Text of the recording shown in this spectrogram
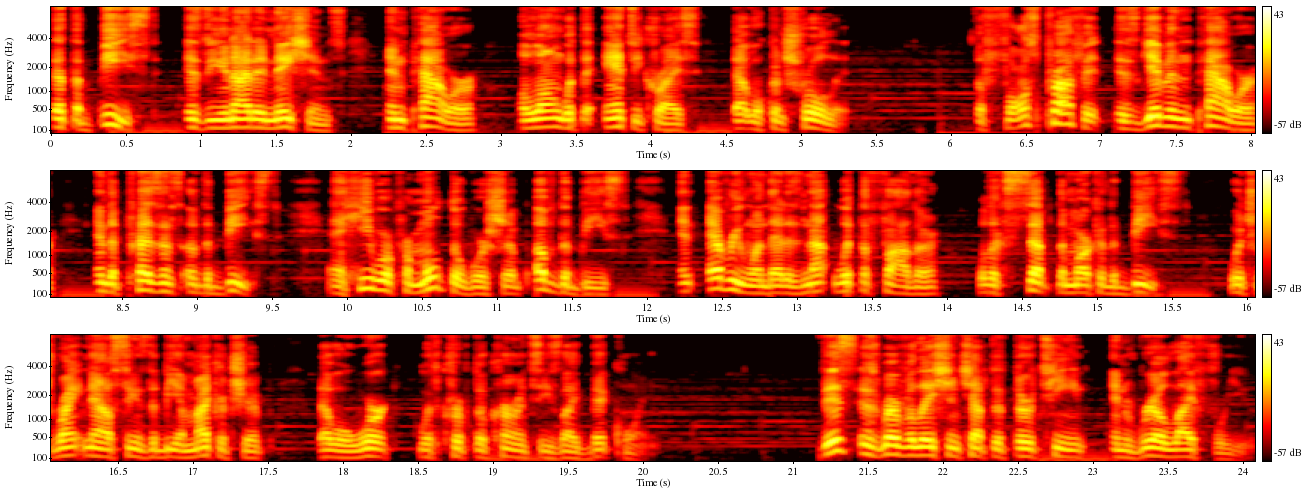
that the beast is the United Nations in power along with the Antichrist that will control it. The false prophet is given power in the presence of the beast, and he will promote the worship of the beast, and everyone that is not with the Father will accept the mark of the beast, which right now seems to be a microchip that will work with cryptocurrencies like Bitcoin. This is Revelation chapter 13 in real life for you.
